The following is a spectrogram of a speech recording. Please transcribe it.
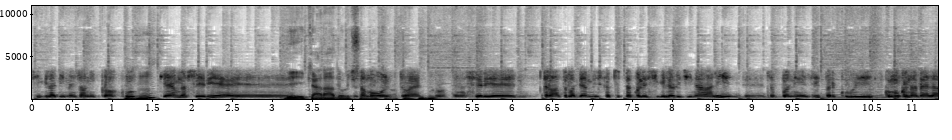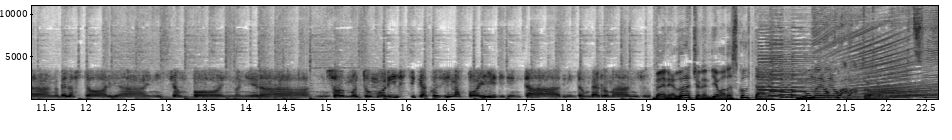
sigla di Mesoni Koku, Mhm. che è una serie Di Cara mi piaciuta molto, ecco. È una serie, tra l'altro l'abbiamo vista tutta con le sigle originali eh, giapponesi, per cui comunque una bella, una bella storia, inizia un po' in maniera so, molto umoristica così, ma poi diventa, diventa, un bel romanzo. Bene, allora ce ne andiamo ad ascoltare. Numero 4. 4.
